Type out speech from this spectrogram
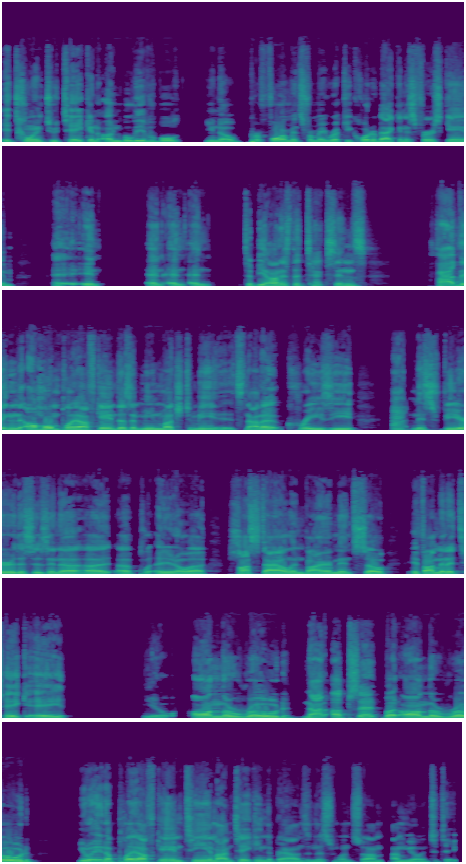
it's going to take an unbelievable, you know, performance from a rookie quarterback in his first game. In and and and to be honest, the Texans having a home playoff game doesn't mean much to me. It's not a crazy atmosphere. This isn't a, a, a you know a hostile environment. So if I'm going to take a you know on the road, not upset, but on the road, you know, in a playoff game team, I'm taking the Browns in this one. So I'm I'm going to take.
